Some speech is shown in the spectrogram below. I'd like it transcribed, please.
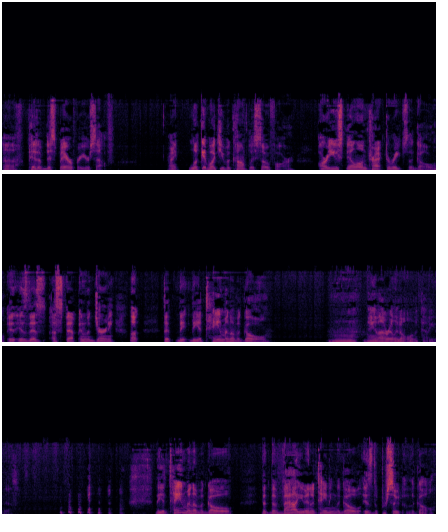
uh, pit of despair for yourself, right? Look at what you've accomplished so far. Are you still on track to reach the goal? Is, is this a step in the journey? Look, the, the, the attainment of a goal, mm, man, I really don't want to tell you this. the attainment of a goal, the, the value in attaining the goal is the pursuit of the goal.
